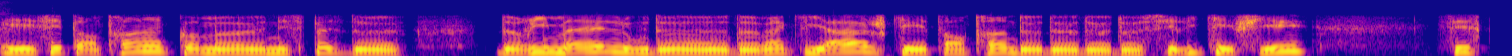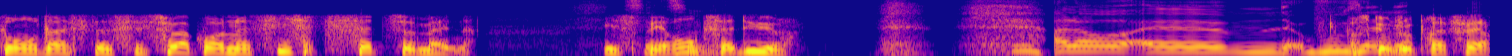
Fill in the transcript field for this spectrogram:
Et c'est en train, comme une espèce de, de rimel ou de, maquillage qui est en train de, de, de, se liquéfier. C'est ce, qu'on, c'est ce à quoi on assiste cette semaine. Espérons que ça dure. Alors, euh, vous Parce que je préfère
